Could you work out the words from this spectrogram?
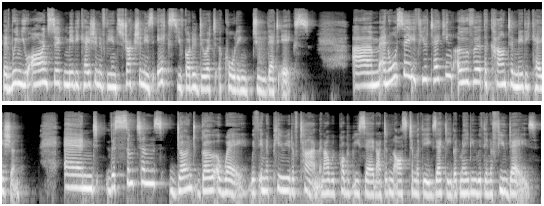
that when you are on certain medication, if the instruction is X, you've got to do it according to that X. Um, and also, if you're taking over the counter medication and the symptoms don't go away within a period of time, and I would probably say, and I didn't ask Timothy exactly, but maybe within a few days,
